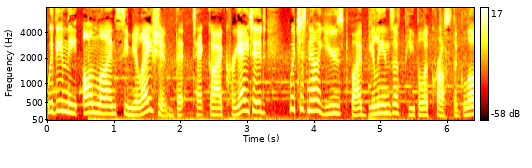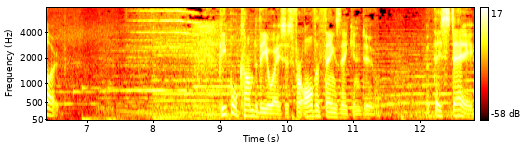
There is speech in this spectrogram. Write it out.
within the online simulation that Tech Guy created, which is now used by billions of people across the globe. People come to the Oasis for all the things they can do, but they stay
